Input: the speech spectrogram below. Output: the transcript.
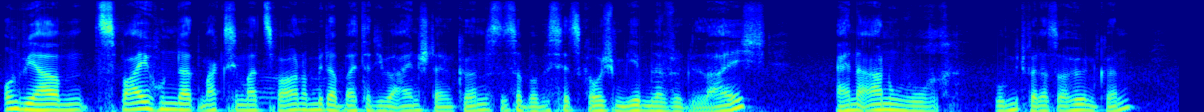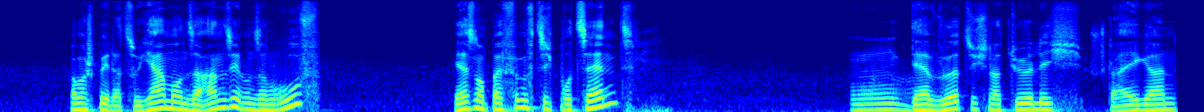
Und wir haben 200, maximal 200 Mitarbeiter, die wir einstellen können. Das ist aber bis jetzt, glaube ich, in jedem Level gleich. Keine Ahnung, wo, womit wir das erhöhen können. Kommen wir später zu. Hier haben wir unser Ansehen, unseren Ruf. Der ist noch bei 50 Prozent. Mm, der wird sich natürlich steigern,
